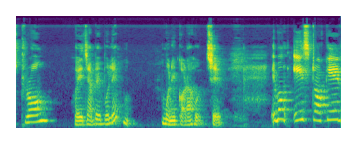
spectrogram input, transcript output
স্ট্রং হয়ে যাবে বলে মনে করা হচ্ছে। এবং এই স্টকের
